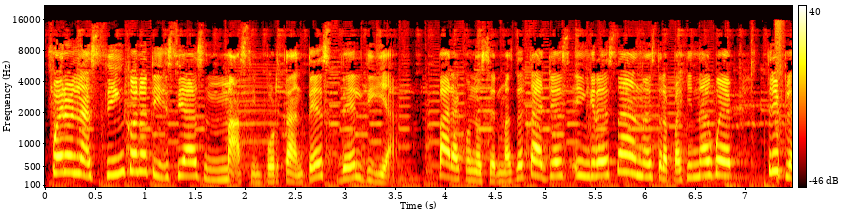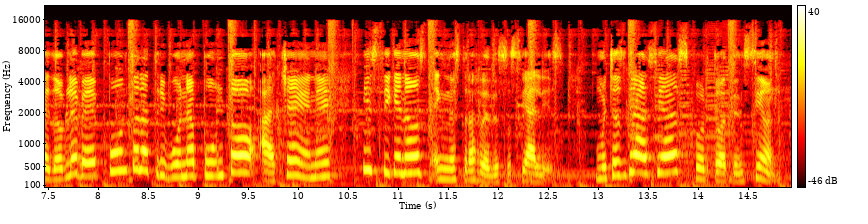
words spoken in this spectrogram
fueron las cinco noticias más importantes del día. Para conocer más detalles, ingresa a nuestra página web www.latribuna.hn y síguenos en nuestras redes sociales. Muchas gracias por tu atención.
